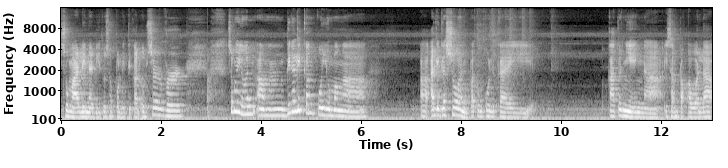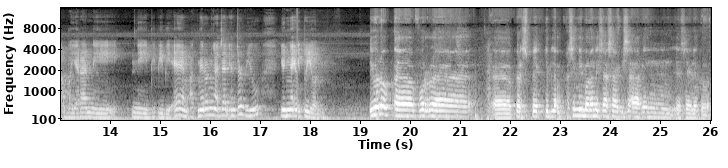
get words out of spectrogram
sumali na dito sa Political Observer. So, ngayon, um, binalikan ko yung mga ah, aligasyon patungkol kay Katunyeng na isang pakawala o bayaran ni ni BBBM at meron nga dyan interview yun nga ito yun Siguro, uh, for uh, uh, perspective lang, kasi may mga nagsasabi sa akin, uh, Senator,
